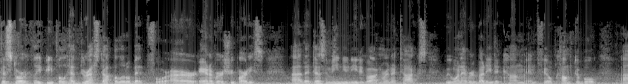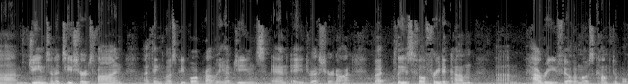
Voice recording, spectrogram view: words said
historically, people have dressed up a little bit for our anniversary parties. Uh, that doesn't mean you need to go out and rent a tux. We want everybody to come and feel comfortable. Um, jeans and a t-shirt's fine. I think most people probably have jeans and a dress shirt on. But please feel free to come um, however you feel the most comfortable.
